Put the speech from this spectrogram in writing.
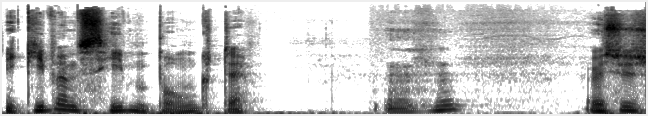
Ich gebe ihm sieben Punkte. Mhm. Es ist,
